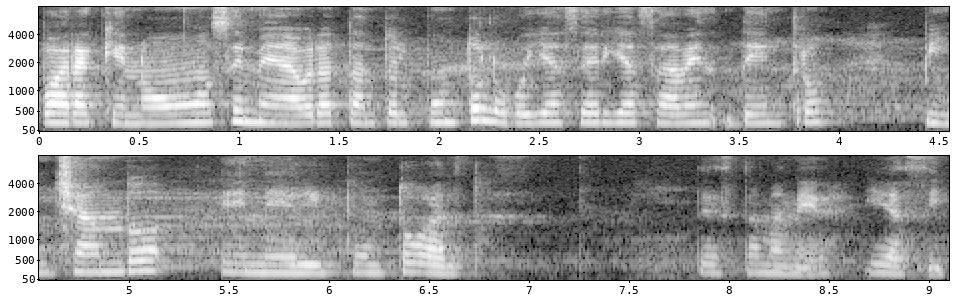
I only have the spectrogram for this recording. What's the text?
para que no se me abra tanto el punto lo voy a hacer ya saben dentro pinchando en el punto alto. De esta manera. Y así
